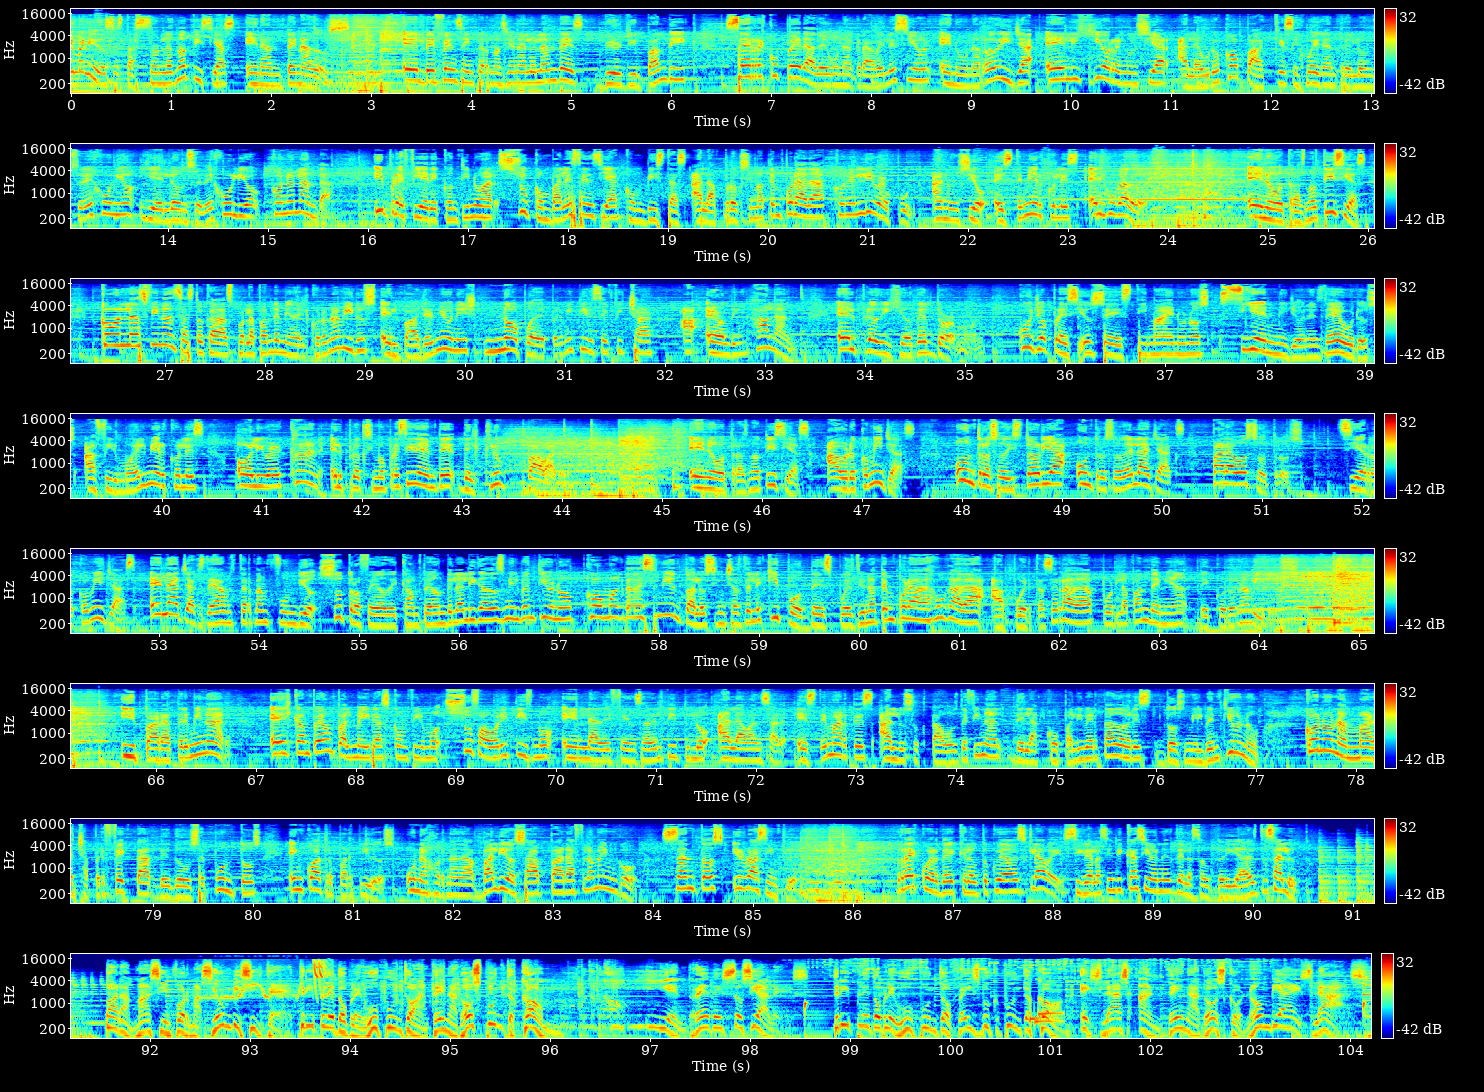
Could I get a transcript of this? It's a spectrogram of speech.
Bienvenidos, estas son las noticias en Antena 2. El defensa internacional holandés Virgil van Dijk se recupera de una grave lesión en una rodilla e eligió renunciar a la Eurocopa que se juega entre el 11 de junio y el 11 de julio con Holanda y prefiere continuar su convalecencia con vistas a la próxima temporada con el Liverpool, anunció este miércoles el jugador. En otras noticias, con las finanzas tocadas por la pandemia del coronavirus, el Bayern Múnich no puede permitirse fichar a Erling Haaland, el prodigio del Dortmund, cuyo precio se estima en unos 100 millones de euros, afirmó el miércoles Oliver Kahn, el próximo presidente del club bávaro. En otras noticias, abro comillas, un trozo de historia, un trozo del Ajax, para vosotros. Cierro comillas, el Ajax de Ámsterdam fundió su trofeo de campeón de la Liga 2021 como agradecimiento a los hinchas del equipo después de una temporada jugada a puerta cerrada por la pandemia de coronavirus. Y para terminar, el campeón Palmeiras confirmó su favoritismo en la defensa del título al avanzar este martes a los octavos de final de la Copa Libertadores 2021, con una marcha perfecta de 12 puntos en cuatro partidos, una jornada valiosa para Flamengo, Santos y Racing Club. Recuerde que el autocuidado es clave, siga las indicaciones de las autoridades de salud. Para más información visite www.antena2.com y en redes sociales www.facebook.com slash antena 2 colombia slash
